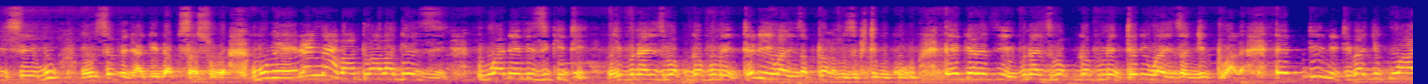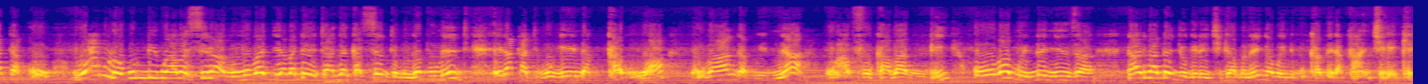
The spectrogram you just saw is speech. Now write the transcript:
eyiseemu museveni agenda kusasulwa mubeere ng'abantu abagezi wadde emizikiti givunanyizibwa ku gavumenti teriiwo ayinza kutwala muzikiti mukulu. Ekereziya evunanyizibwa ku gavumenti teriiwo ayinza gitwala eddiini tibagikwatako wabula obubbi bw'abasiraamu mubajja yabadde yetaaga kasente mu gavumenti era kati mugenda kamuwa kubanga mwenna mwafuuka babbi oba mwenna nyinza nalibadde njogera ekigambo naye nga bwendi mu kamera kankireke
